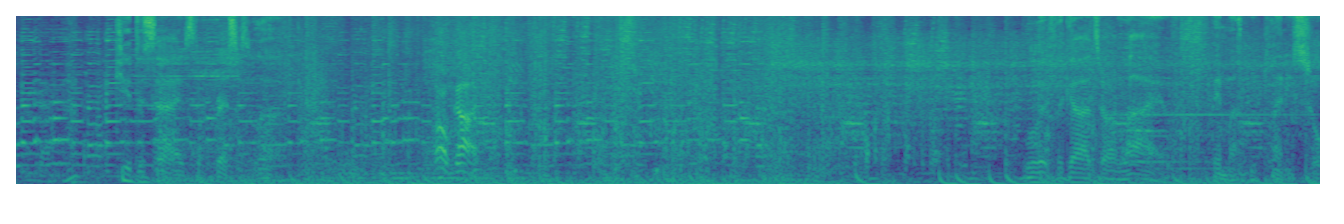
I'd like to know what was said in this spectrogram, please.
Okay. Kid decides to press his luck. Oh, God. Well, if the gods are alive, they must be plenty sore.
